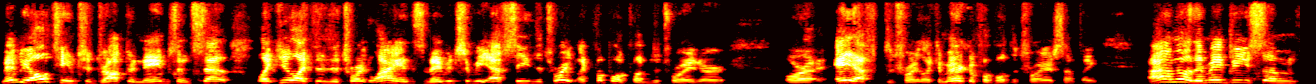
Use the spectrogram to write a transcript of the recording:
Maybe all teams should drop their names and set like you like the Detroit Lions. Maybe it should be FC Detroit, like Football Club Detroit, or or AF Detroit, like American Football Detroit, or something. I don't know. There may be some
